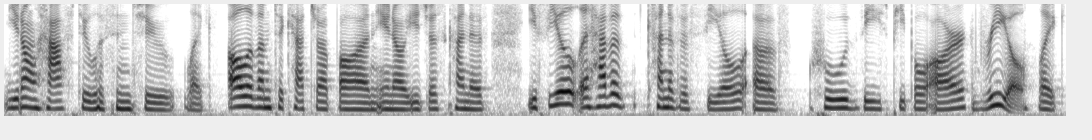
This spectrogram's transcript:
You don't have to listen to like all of them to catch up on, you know, you just kind of you feel have a kind of a feel of who these people are real, like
